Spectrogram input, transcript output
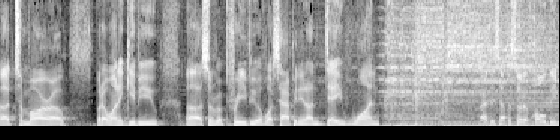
uh, tomorrow, but I want to give you uh, sort of a preview of what's happening on day one. All right, this episode of Holding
